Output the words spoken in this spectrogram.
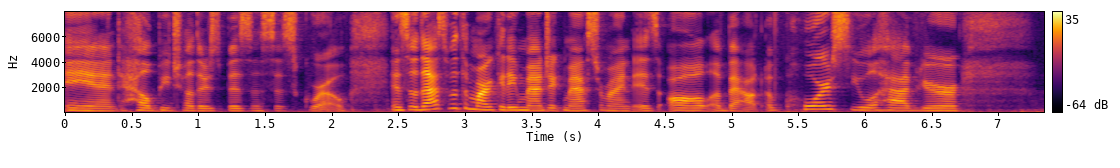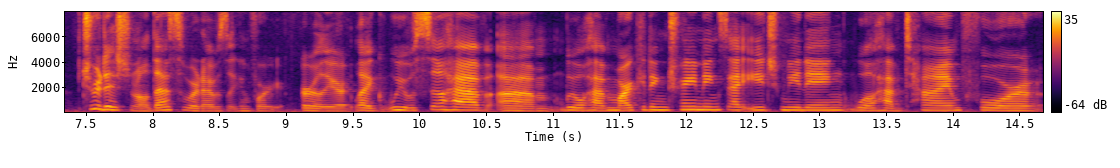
and help each other's businesses grow? And so, that's what the Marketing Magic Mastermind is all about. Of course, you will have your traditional that's the word i was looking for earlier. Like we will still have um, we will have marketing trainings at each meeting. We'll have time for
